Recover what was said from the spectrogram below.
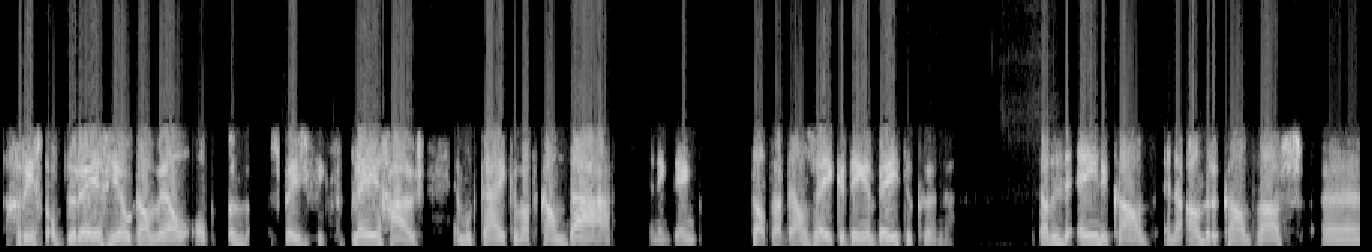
gericht op de regio, dan wel op een specifiek verpleeghuis. En moet kijken wat kan daar. En ik denk dat er dan zeker dingen beter kunnen. Dat is de ene kant. En de andere kant was, uh,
